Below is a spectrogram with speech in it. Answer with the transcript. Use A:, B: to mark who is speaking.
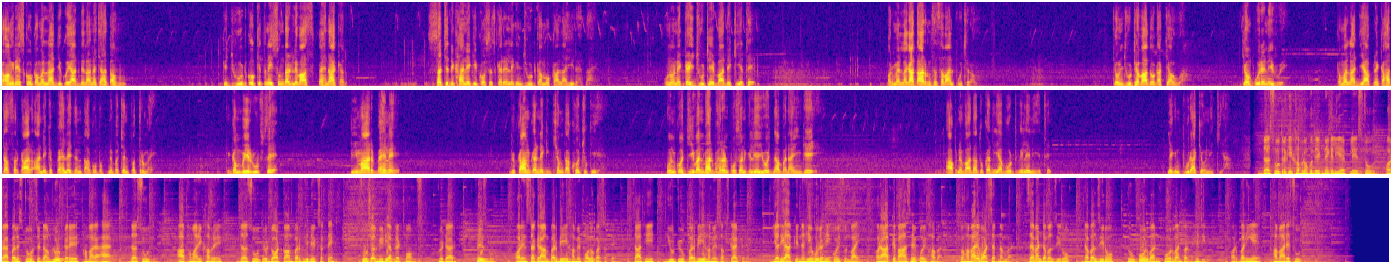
A: कांग्रेस को कमलनाथ जी को याद दिलाना चाहता हूँ कि झूठ को कितने सुंदर लिबास पहनाकर सच दिखाने की कोशिश करें, लेकिन झूठ का मुँह काला ही रहता है। उन्होंने कई झूठे वादे किए थे और मैं लगातार उनसे सवाल पूछ रहा हूँ कि उन झूठे वादों का क्या हुआ? क्यों पूरे नहीं हुए? कमलनाथ जी, आपने कहा था सरकार आने के पहले जनता को अपने वचन पत्र में कि गंभीर रूप से बीमार बहनें जो काम करने की क्षमता खो चुकी है, उनको जीवन भर भरण पोषण के लिए योजना बनाएँगे। आपने वादा तो कर लिया, वोट भी ले लिए थे, लेकिन पूरा क्यों नहीं किया?
B: द सूत्र की खबरों को देखने के लिए प्ले स्टोर और एप्पल स्टोर से डाउनलोड करें हमारा ऐप द सूत्र आप हमारी खबरें द सूत्र डॉट कॉम पर भी देख सकते हैं। Social media platforms Twitter Facebook और इंस्टाग्राम पर भी हमें फॉलो कर सकते हैं। साथ ही यूट्यूब पर भी हमें सब्सक्राइब करें। यदि आपकी नहीं हो रही कोई सुनवाई और आपके पास है कोई खबर तो हमारे WhatsApp number seven double zero double zero two four one four one पर भेजिए और बनिए हमारे सूत्र।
